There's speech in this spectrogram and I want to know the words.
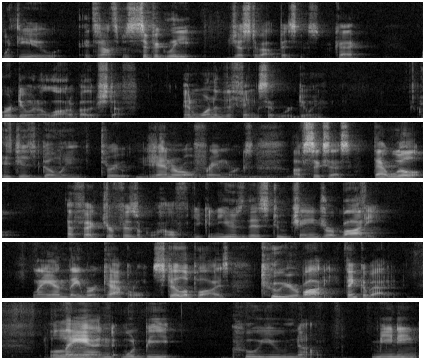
with you, it's not specifically just about business. Okay, we're doing a lot of other stuff, and one of the things that we're doing is just going through general frameworks of success that will affect your physical health. You can use this to change your body. Land, labor, and capital still applies to your body. Think about it. Land would be who you know, meaning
